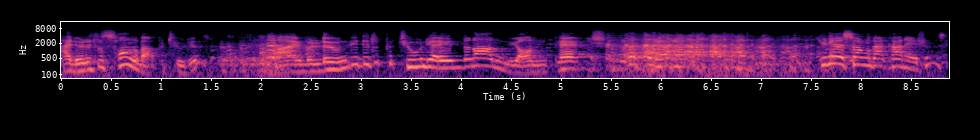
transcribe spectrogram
I know a little song about petunias. I'm a lonely little petunia in an onion patch. Do you know a song about carnations?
